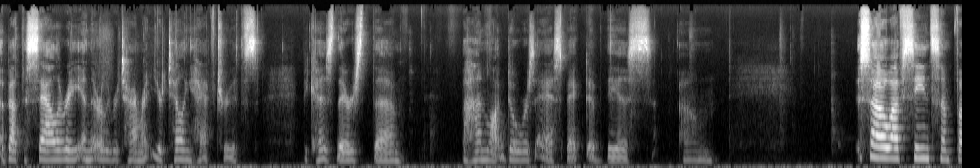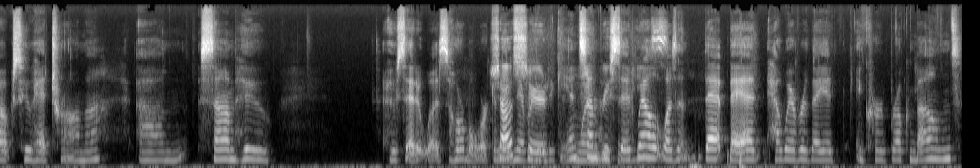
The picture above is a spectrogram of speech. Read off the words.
about the salary and the early retirement, you're telling half truths, because there's the behind locked doors aspect of this. Um, so I've seen some folks who had trauma, um, some who who said it was horrible work and they'd never do it again. Some who said, piece. well, it wasn't that bad. However, they had incurred broken bones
